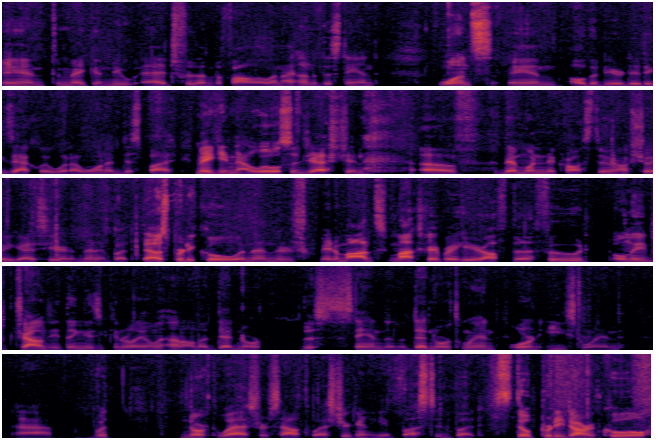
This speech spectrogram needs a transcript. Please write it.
and to make a new edge for them to follow. And I hunted the stand once and all the deer did exactly what I wanted just by making that little suggestion of them wanting to cross through. And I'll show you guys here in a minute but that was pretty cool. And then there's made a mod, mock scrape right here off the food. Only challenging thing is you can really only hunt on a dead north this stand in a dead north wind or an east wind. Uh, with northwest or southwest you're gonna get busted but still pretty darn cool.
